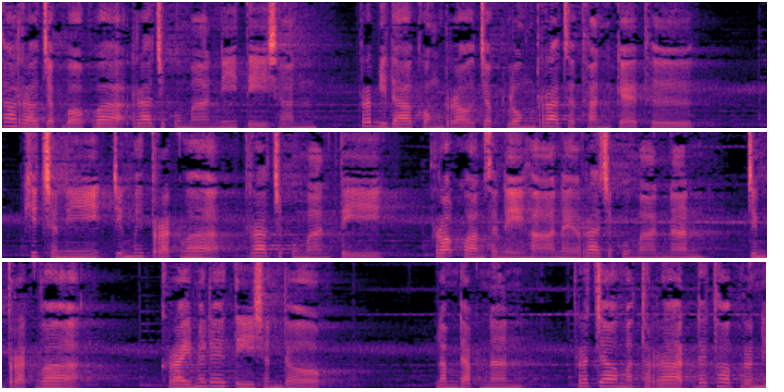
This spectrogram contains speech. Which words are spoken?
ถ้าเราจะบอกว่าราชกุมารนนี้ตีฉัน พระบิดาของเราจะลงราชทันแก่เธอ คิดชนี้จึงไม่ตรัสว่า ราชกุมารตี เพราะความเสน่หาในราชกุมารนนั้น จึงตรัสว่า ใครไม่ได้ตีฉันดอกลำดับนั้น พระเจ้ามัทราชได้ทอดพระเน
